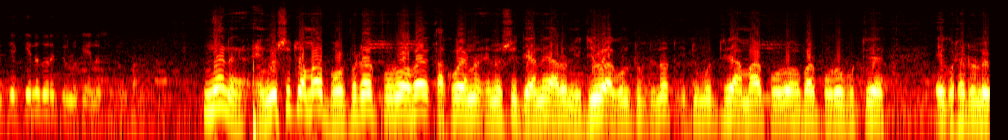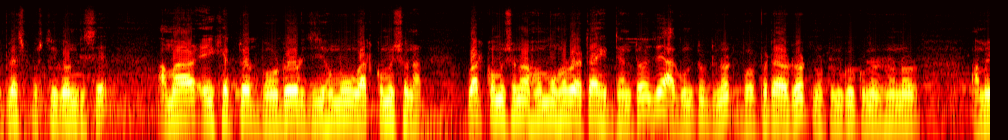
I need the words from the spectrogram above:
এতিয়া কেনেদৰে তেওঁলোকে এন অ' চিখন পালে? নাই নাই এন অ' চিটো আমাৰ বৰপেটাৰ পৌৰসভাই কাকো এন এন অ' চি দিয়া নাই আৰু নিদিও আগন্তুক দিনত। ইতিমধ্যে আমাৰ পৌৰসভাৰ পৌৰপতিয়ে এই কথাটো লৈ পেলাই স্পষ্টীকৰণ দিছে। আমাৰ এই ক্ষেত্ৰত বৰ্ডৰ যিসমূহ ৱাৰ্ড কমিশ্যনাৰ ৱাৰ্ড কমিশ্যনাৰসমূহৰো এটা সিদ্ধান্ত যে আগন্তুক দিনত বৰপেটা ৰোডত নতুনকৈ কোনো ধৰণৰ আমি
